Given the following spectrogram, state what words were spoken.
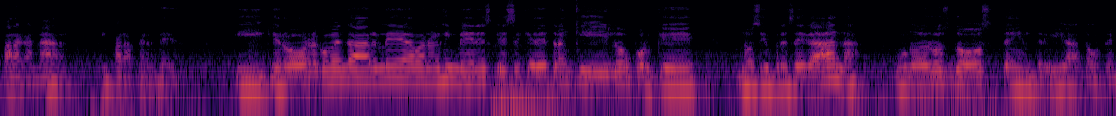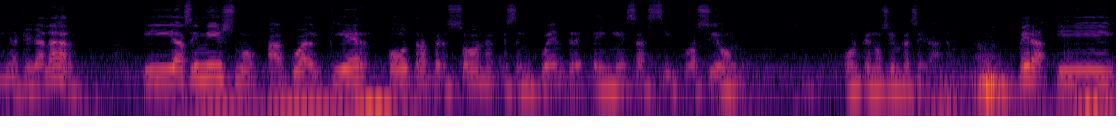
para ganar y para perder. Y quiero recomendarle a Manuel Jiménez que se quede tranquilo porque no siempre se gana. Uno de los dos tendría o tenía que ganar. Y asimismo a cualquier otra persona que se encuentre en esa situación, porque no siempre se gana. Mira, y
